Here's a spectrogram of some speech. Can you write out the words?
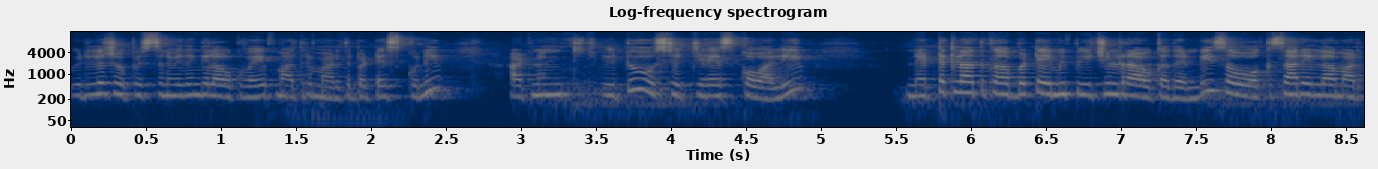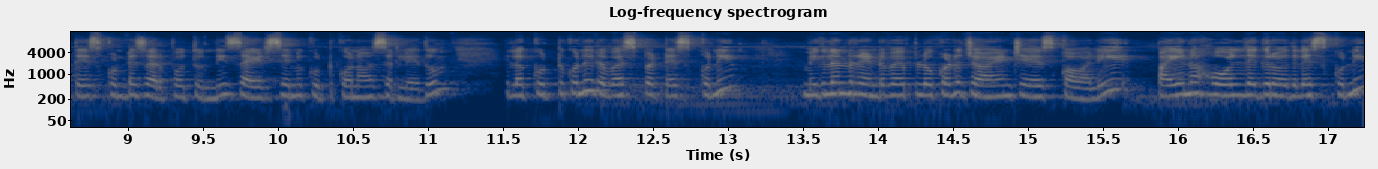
వీడియోలో చూపిస్తున్న విధంగా ఇలా ఒకవైపు మాత్రం మడత పెట్టేసుకుని అటు నుంచి ఇటు స్టిచ్ చేసుకోవాలి. నెట్ క్లాత్ కాబట్టి ఏమి పీచులు రావు కదండి. సో ఒకసారి ఇలా మడతేసుకుంటే సరిపోతుంది. సైడ్స్ ఏమి కుట్టుకోని అవసరం లేదు. ఇలా కుట్టుకుని రివర్స్ పెట్టేసుకుని మిగిలిన రెండు వైపులో కూడా జాయిన్ చేసుకోవాలి. పైన హోల్ దగ్గర వదిలేసుకుని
